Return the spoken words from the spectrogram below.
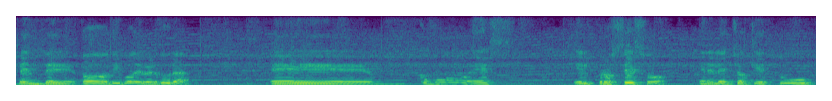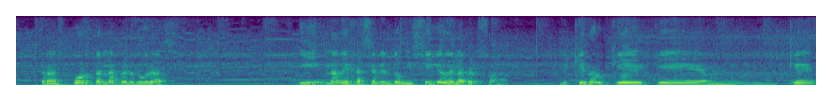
vende todo tipo de verdura. Eh, ¿Cómo es el proceso en el hecho que tú transportas las verduras y la dejas en el domicilio de la persona? ¿Qué, qué, qué, mm, qué,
